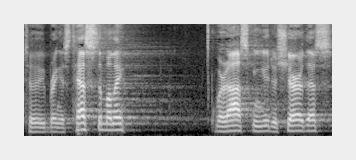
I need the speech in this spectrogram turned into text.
to bring his testimony. We're asking you to share this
